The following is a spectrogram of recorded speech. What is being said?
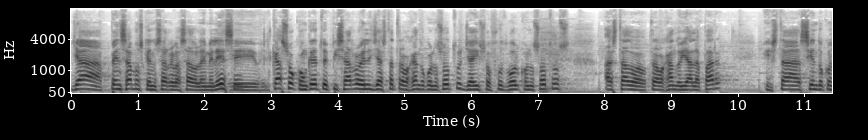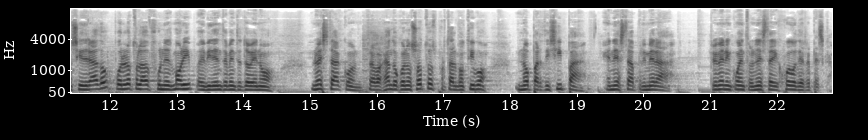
ya pensamos que nos ha rebasado la MLS. Eh, el caso concreto de Pizarro, él ya está trabajando con nosotros, ya hizo fútbol con nosotros, ha estado trabajando ya a la par, está siendo considerado. Por el otro lado, Funes Mori, evidentemente todavía no, no está con, trabajando con nosotros, por tal motivo no participa en esta primera primer encuentro, en este juego de repesca.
